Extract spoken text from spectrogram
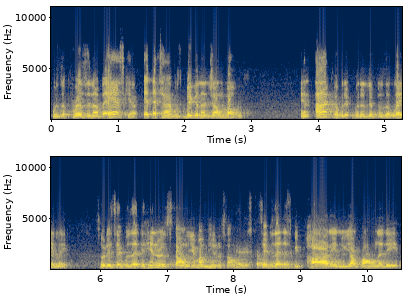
was the president of ASCAP. At that time, was bigger than John Motors, and I covered it with a difference of lay make. So they say it was at the Henry Stone. You remember Henry Stone? Henry Stone, Say it was at this big party in New York where only the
